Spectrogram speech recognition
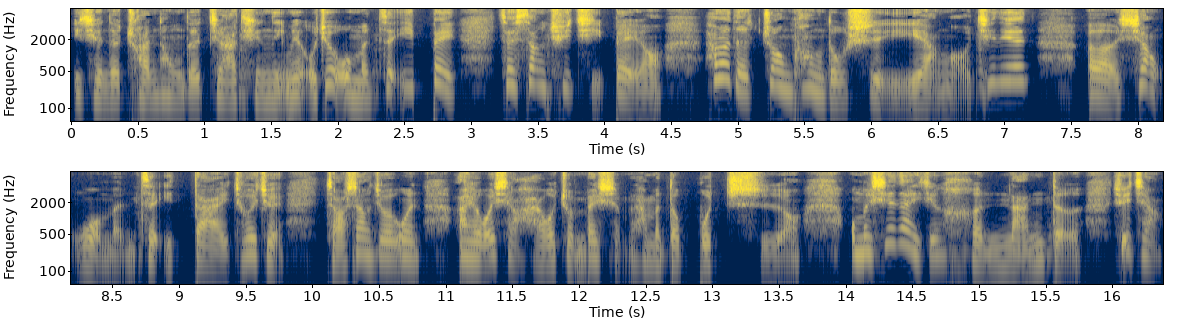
以前的传统的家庭里面，我觉得我们这一辈再上去几辈哦，他们的状况都是一样哦。今天呃，像我们这一代就会觉得早上就会问：“哎呀，我小孩我准备什么？”他们都不吃哦。我们现在已经很难得去讲：“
